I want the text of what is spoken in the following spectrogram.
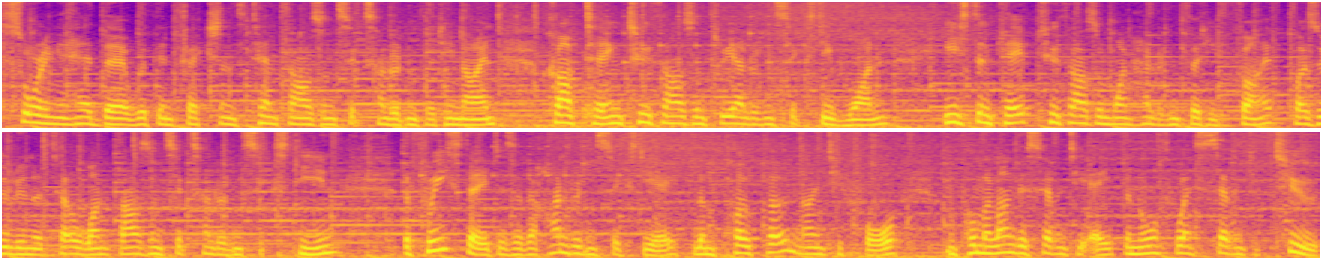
soaring ahead there with infections 10,639, Gauteng 2,361, Eastern Cape 2,135, KwaZulu Natal 1,616, the Free State is at 168, Limpopo 94, Mpumalanga 78, the Northwest 72,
